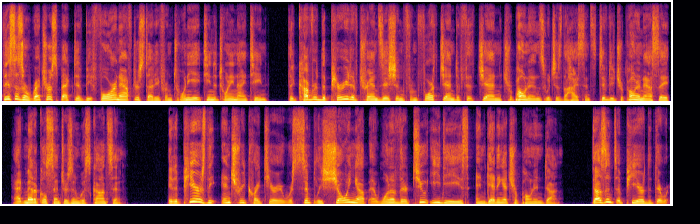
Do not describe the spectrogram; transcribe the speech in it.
This is a retrospective before and after study from 2018 to 2019 that covered the period of transition from fourth gen to fifth gen troponins, which is the high sensitivity troponin assay, at medical centers in Wisconsin. It appears the entry criteria were simply showing up at one of their two EDs and getting a troponin done. Doesn't appear that there were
